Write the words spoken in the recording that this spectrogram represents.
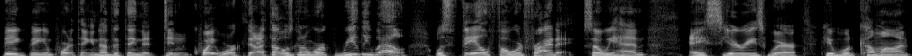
big, big important thing. Another thing that didn't quite work that I thought was going to work really well was Fail Forward Friday. So we had a series where people would come on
